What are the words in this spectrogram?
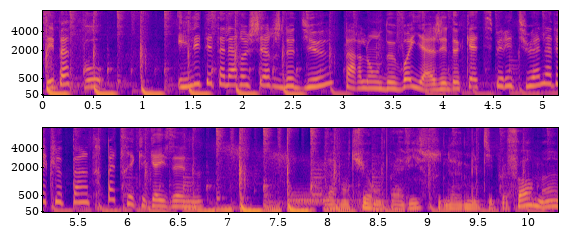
C'est pas faux. Il était à la recherche de Dieu. Parlons de voyage et de quête spirituelle avec le peintre Patrick Geisen. L'aventure, on peut la vivre sous de multiples formes. hein.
